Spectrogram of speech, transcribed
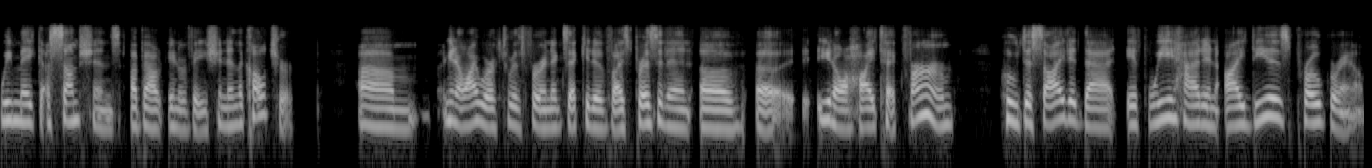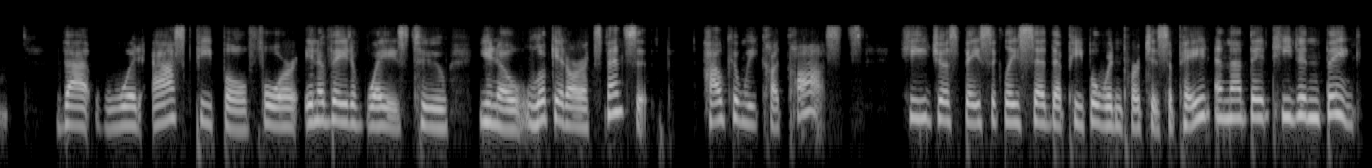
we make assumptions about innovation in the culture um, you know, I worked with for an executive vice president of, uh, you know, a high tech firm who decided that if we had an ideas program that would ask people for innovative ways to, you know, look at our expenses, how can we cut costs? He just basically said that people wouldn't participate and that they, he didn't think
